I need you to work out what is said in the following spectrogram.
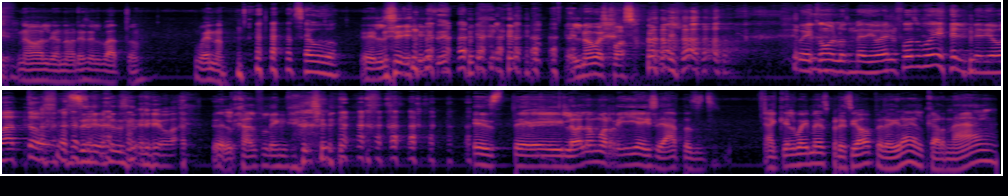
este, No, Leonor es el vato. Bueno, Pseudo. él sí. el nuevo esposo. Güey, como los medio elfos, güey. El medio vato. Sí, sí. Medio- El halfling. este, y luego la morrilla y dice, ah, pues aquel güey me despreció, pero mira, el carnal.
